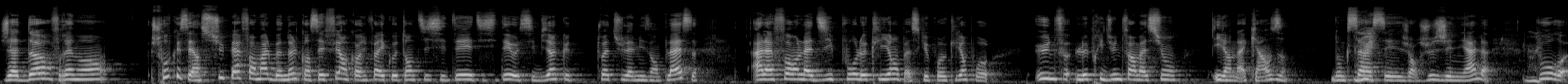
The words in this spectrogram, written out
J'adore vraiment. Je trouve que c'est un super format le bundle quand c'est fait encore une fois avec authenticité, éthicité aussi bien que toi tu l'as mise en place. À la fois on l'a dit pour le client parce que pour le client pour une, le prix d'une formation il en a 15. Donc ça, Ouais. c'est genre juste génial. Ouais. Pour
